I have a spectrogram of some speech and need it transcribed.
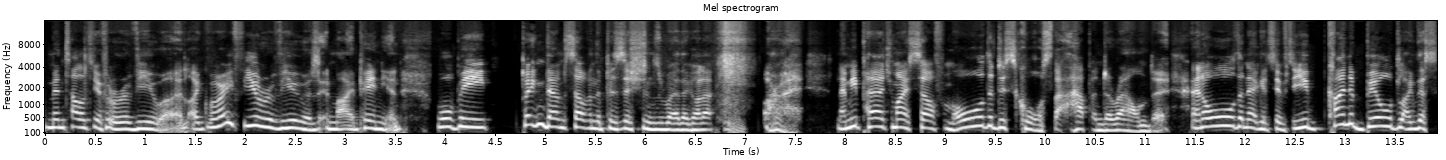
mentality of a reviewer. Like very few reviewers, in my opinion, will be putting themselves in the positions where they're gonna, all right, let me purge myself from all the discourse that happened around it and all the negativity. You kind of build like this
